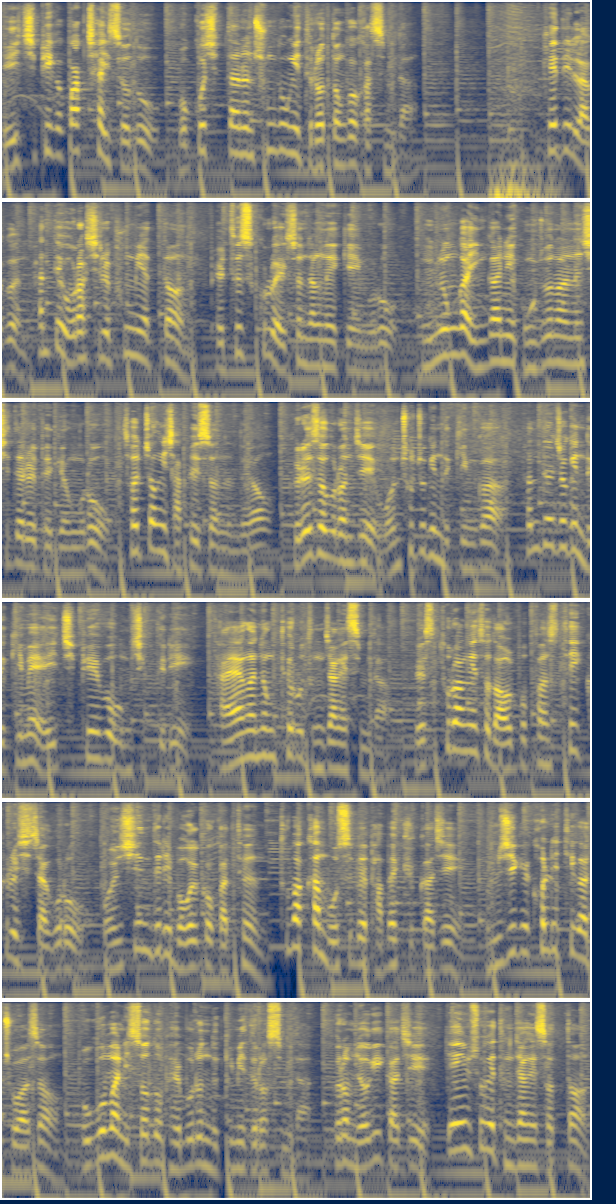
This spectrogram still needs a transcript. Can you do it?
HP가 꽉 차 있어도 먹고 싶다는 충동이 들었던 것 같습니다. 캐딜락은 한때 오락실을 풍미했던 벨트스크롤 액션 장르의 게임으로 공룡과 인간이 공존하는 시대를 배경으로 설정이 잡혀 있었는데요. 그래서 그런지 원초적인 느낌과 현대적인 느낌의 HP 회복 음식들이 다양한 형태로 등장했습니다. 레스토랑에서 나올 법한 스테이크를 시작으로 원시인들이 먹을 것 같은 투박한 모습의 바베큐까지 음식의 퀄리티가 좋아서 보고만 있어도 배부른 느낌이 들었습니다. 그럼 여기까지 게임 속에 등장했었던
